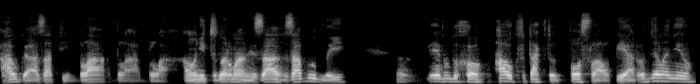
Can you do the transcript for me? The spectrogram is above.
Hauga a za tým bla, bla, bla. A oni to normálne za, zabudli. Jednoducho Haug to takto poslal PR oddeleniu,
